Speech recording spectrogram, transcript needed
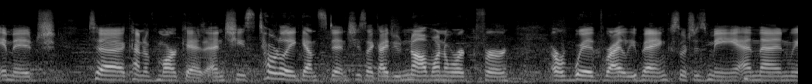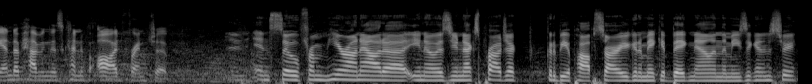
image, to kind of market. And she's totally against it. And she's like, I do not want to work for or with Riley Banks, which is me. And then we end up having this kind of odd friendship. And, and so from here on out, uh, you know, is your next project going to be a pop star? Are you going to make it big now in the music industry?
